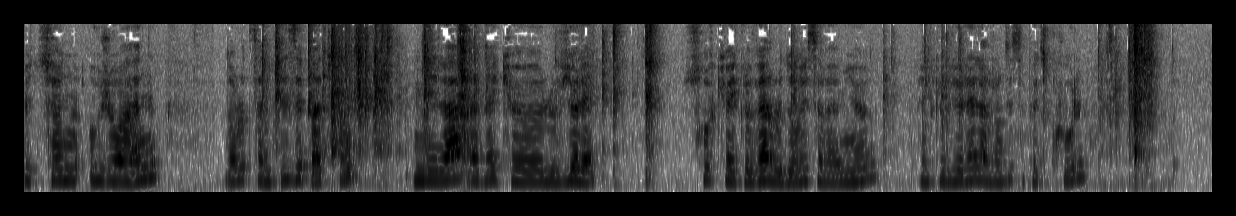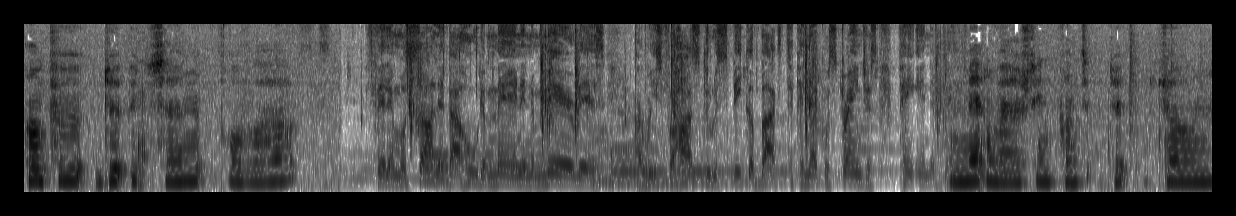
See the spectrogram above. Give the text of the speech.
Hudson au Johan. Dans l'autre, ça me plaisait pas trop. Mais là, avec euh, le violet, je trouve qu'avec le vert, le doré, ça va mieux. Avec le violet, l'argenté, ça peut être cool. Un peu de Hudson pour voir. Mais on va rajouter une pointe de jaune.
